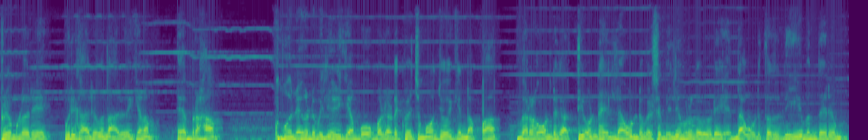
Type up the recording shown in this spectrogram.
പ്രിയമുള്ളവരെ ഒരു കാര്യം ഒന്ന് ആലോചിക്കണം. എബ്രഹാം മോനെ കൊണ്ട് ബലിയഴിക്കാൻ പോകുമ്പോൾ ഇടയ്ക്ക് വെച്ച് മോൻ ചോദിക്കുന്നുണ്ട് അപ്പ വിറകുണ്ട് കത്തിയുണ്ട് എല്ലാം ഉണ്ട് പക്ഷെ ബലിമൃഗം എവിടെ? എന്താ കൊടുത്തത്? ദൈവം തരും.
